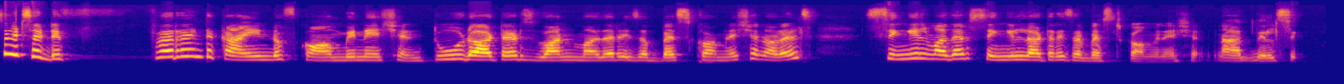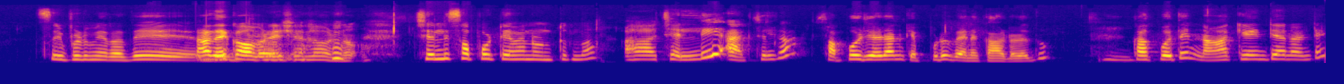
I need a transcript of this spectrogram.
So it's a different kind of combination two daughters one mother is a best combination or else single mother single daughter is a best combination నాకు తెలిసి. సో ఇప్పుడు మీరు అదే అదే కాంబినేషన్లో ఉన్నాం. చెల్లి సపోర్ట్ ఏమైనా ఉంటుందా? ఆ చెల్లి యాక్చువల్గా సపోర్ట్ చేయడానికి ఎప్పుడు వెనకాడదు. కాకపోతే నాకేంటి అని అంటే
